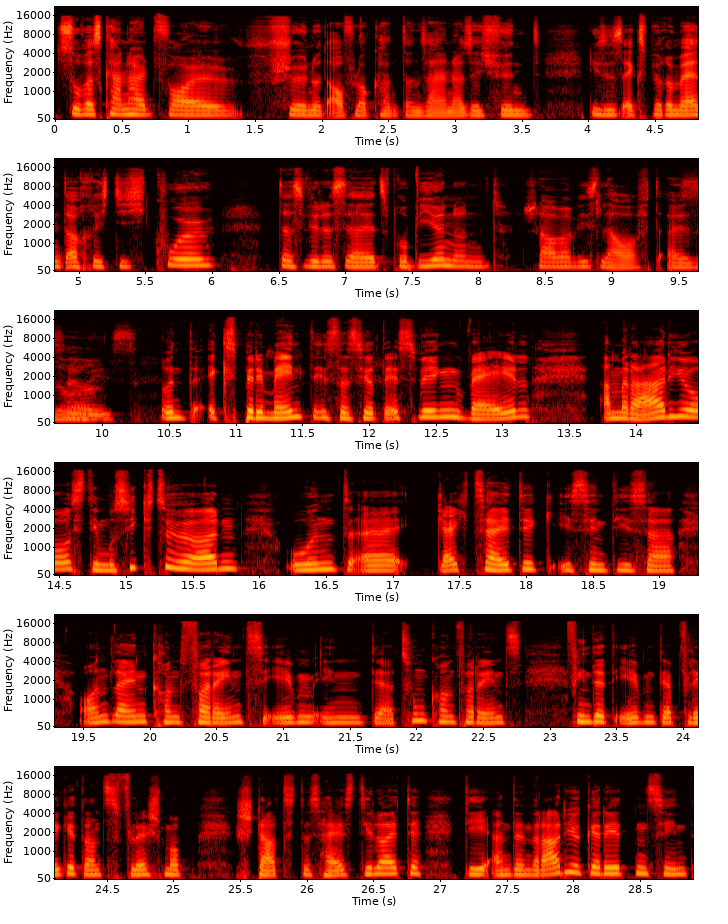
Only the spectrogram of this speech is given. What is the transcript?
sowas kann halt voll schön und auflockernd dann sein. Also ich finde dieses Experiment auch richtig cool dass wir das ja jetzt probieren und schauen wir, wie es läuft. Also. So und Experiment ist das ja deswegen, weil am Radio ist die Musik zu hören und äh, Gleichzeitig ist in dieser Online-Konferenz, eben in der Zoom-Konferenz, findet eben der Pflegetanz-Flashmob statt. Das heißt, die Leute, die an den Radiogeräten sind,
